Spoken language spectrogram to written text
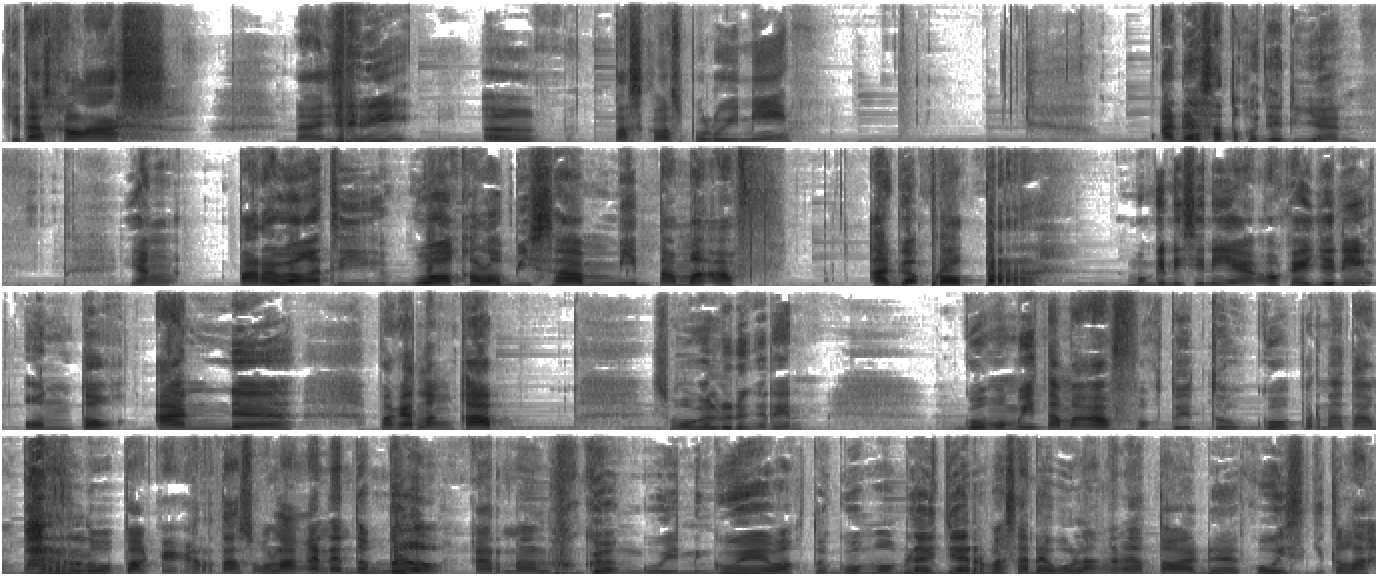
kita sekelas nah jadi uh, pas kelas 10 ini ada satu kejadian yang parah banget sih. Gue kalau bisa minta maaf agak proper, mungkin di sini ya. Oke, jadi untuk anda paket lengkap, semoga lu dengerin. Gue mau minta maaf waktu itu gue pernah tampar lu pakai kertas ulangan yang tebel karena lu gangguin gue waktu gue mau belajar pas ada ulangan atau ada kuis gitulah.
